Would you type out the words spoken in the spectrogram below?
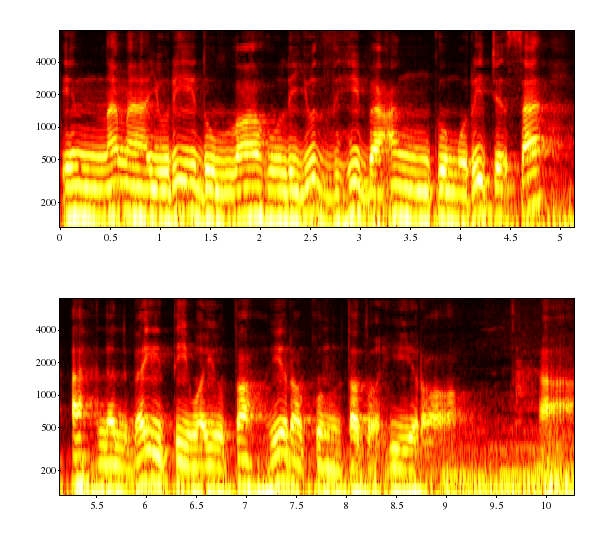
Innama yuridullahu liyudhiba ankum rijsa ahlal baiti wa yutahhirakum tathira nah,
